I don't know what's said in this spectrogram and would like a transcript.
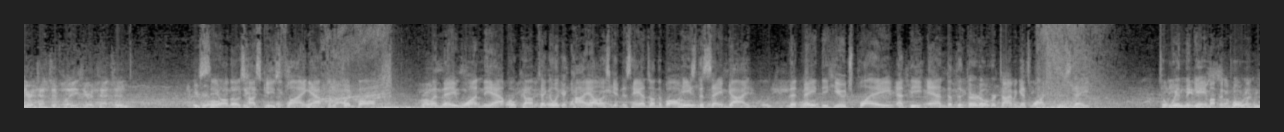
Your attention, please. Your attention. You see all those Huskies flying after the football. When they won the Apple Cup, take a look at Kai Ellis getting his hands on the ball. He's the same guy that made the huge play at the end of the third overtime against Washington State to win the game up in Pullman.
